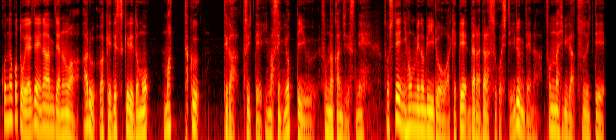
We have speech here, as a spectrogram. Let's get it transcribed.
こんなことをやりたいなみたいなのはあるわけですけれども、全く手がついていませんよっていう、そんな感じですね。そして2本目のビールを開けてダラダラ過ごしているみたいな、そんな日々が続いて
